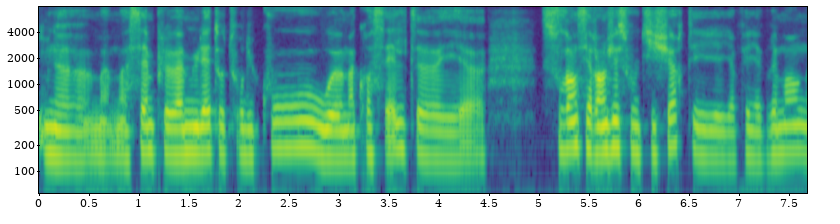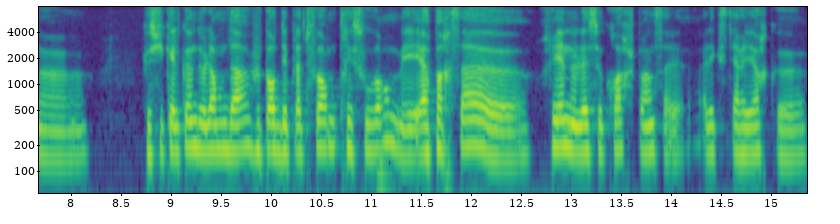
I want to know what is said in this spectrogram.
une, ma, simple amulette autour du cou ou ma croix celte. et souvent, c'est rangé sous le t-shirt. Et il y, a vraiment. je suis quelqu'un de lambda. Je porte des plateformes très souvent, mais à part ça, rien ne laisse croire, je pense, à, l'extérieur que,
